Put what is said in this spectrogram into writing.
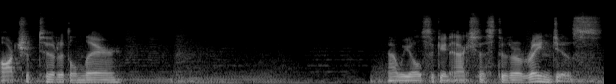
Archer turret on there. Now we also gain access to the ranges,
